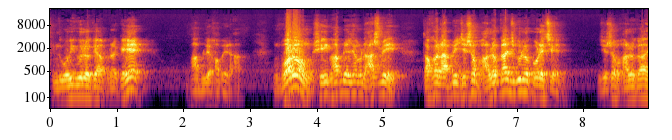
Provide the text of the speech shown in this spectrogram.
কিন্তু ওইগুলোকে আপনাকে ভাবলে হবে না। বরং সেই ভাবনা যখন আসবে, তখন আপনি যেসব ভালো কাজগুলো করেছেন, যেসব ভালো কাজ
